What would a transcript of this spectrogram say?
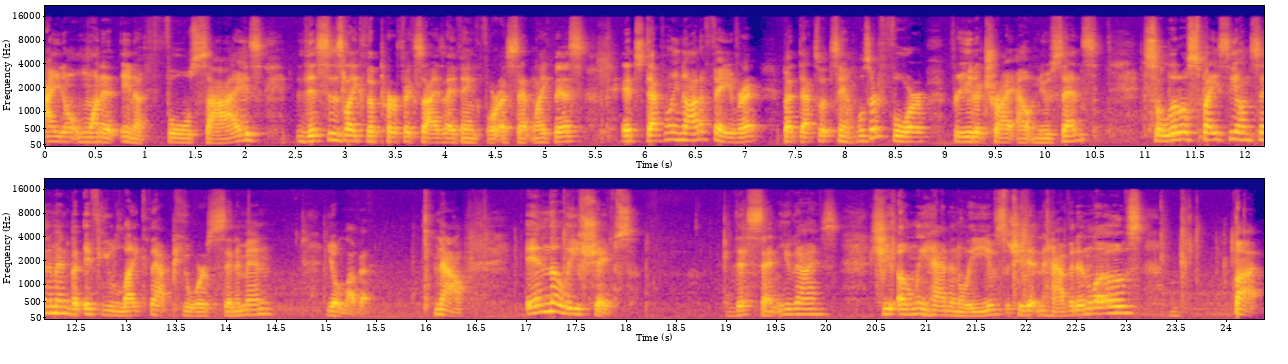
I don't want it in a full size. This is like the perfect size, I think, for a scent like this. It's definitely not a favorite, but that's what samples are for, for you to try out new scents. It's a little spicy on cinnamon, but if you like that pure cinnamon, you'll love it. Now, in the leaf shapes, this scent, you guys, she only had in leaves. She didn't have it in loaves, but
